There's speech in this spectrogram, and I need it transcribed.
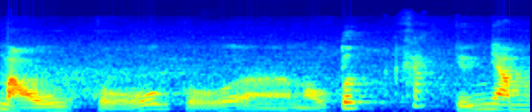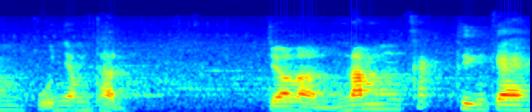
mậu của của ờ, mậu tuất khắc chữ nhâm của nhâm thìn. Cho là năm khắc thiên can,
